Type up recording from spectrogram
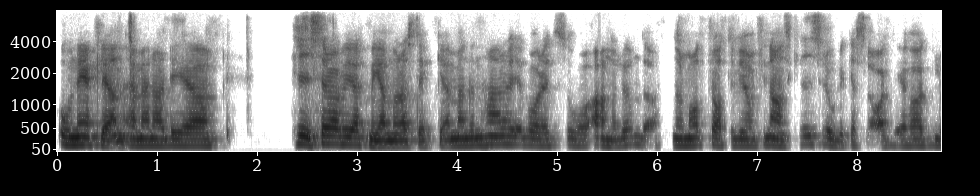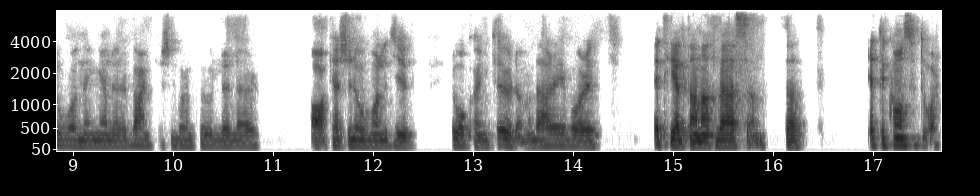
Onekligen. Jag menar, det, kriser har vi varit med om några stycken, men den här har ju varit så annorlunda. Normalt pratar vi om finanskriser i olika slag. Det är hög belåning eller banker som går omkull eller ja, kanske en ovanligt djup lågkonjunktur. Då, men det här har ju varit ett helt annat väsen. Så att, jättekonstigt år.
